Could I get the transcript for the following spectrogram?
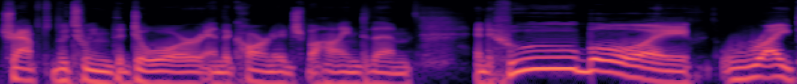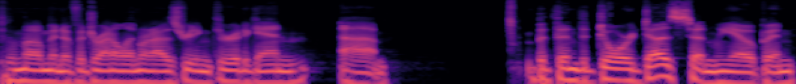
trapped between the door and the carnage behind them. And whoo boy, ripe moment of adrenaline when I was reading through it again. Um, but then the door does suddenly open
